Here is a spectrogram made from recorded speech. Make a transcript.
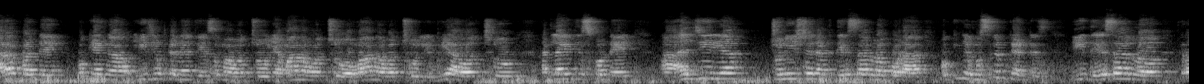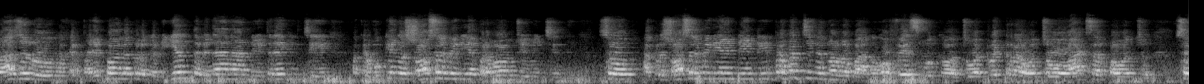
అరబ్ అంటే ముఖ్యంగా ఈజిప్ట్ అనే దేశం అవ్వచ్చు యమాన్ అవ్వచ్చు ఒమాన్ అవ్వచ్చు లిబియా అవ్వచ్చు. అట్లాగే తీసుకుంటే ఆ అల్జీరియా టునీషియా లాంటి దేశాల్లో కూడా ముఖ్యంగా ముస్లిం కంట్రీస్ ఈ దేశాల్లో రాజులు అక్కడ పరిపాలకులు నియంత విధానాన్ని వ్యతిరేకించి అక్కడ ముఖ్యంగా సోషల్ మీడియా ప్రభావం చూపించింది. సో అక్కడ సోషల్ మీడియా అంటే ఏంటి? ప్రపంచీకరణలో భాగం. ఓ ఫేస్బుక్ అవ్వచ్చు ఓ ట్విట్టర్ అవ్వచ్చు ఓ వాట్సాప్ అవ్వచ్చు. సో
